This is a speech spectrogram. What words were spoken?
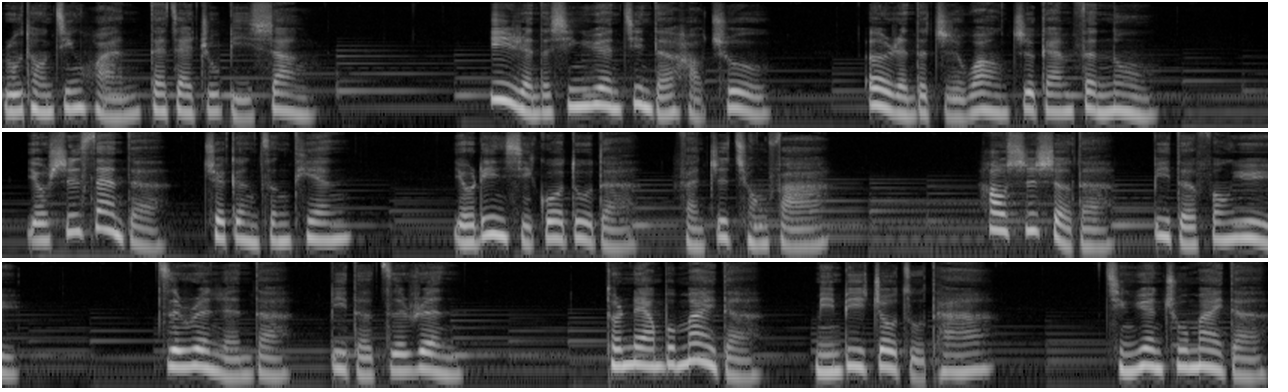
如同金环戴在猪鼻上。一人的心愿尽得好处，恶人的指望致干愤怒。有失散的，却更增添；有吝惜过度的，反致穷乏，好施舍的必得丰裕，滋润人的必得滋润，囤粮不卖的民必咒诅他，情愿出卖的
